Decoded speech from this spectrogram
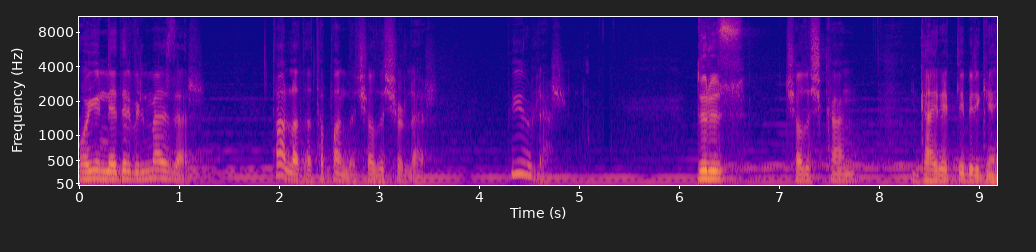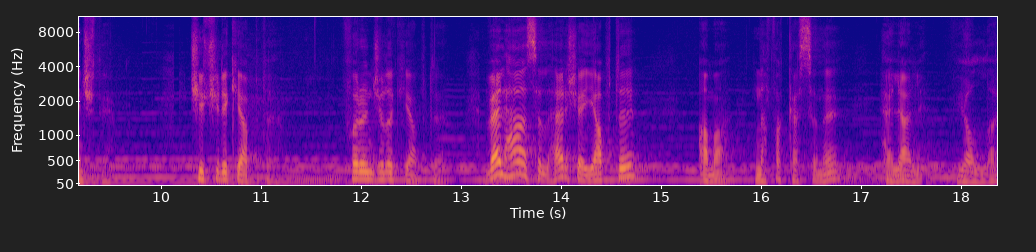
Oyun nedir bilmezler. Tarlada, tapanda çalışırlar. Büyürler. Dürüst, çalışkan, gayretli bir gençti. Çiftçilik yaptı, fırıncılık yaptı. Velhasıl her şey yaptı ama nafakasını helal yolla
